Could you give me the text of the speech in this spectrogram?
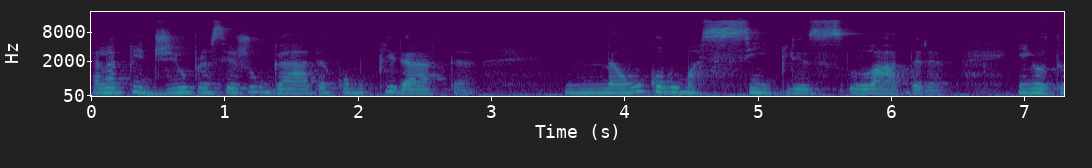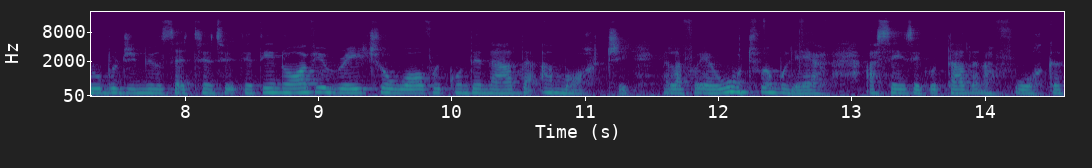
Ela pediu para ser julgada como pirata, não como uma simples ladra. Em outubro de 1789, Rachel Wall foi condenada à morte. Ela foi a última mulher a ser executada na forca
